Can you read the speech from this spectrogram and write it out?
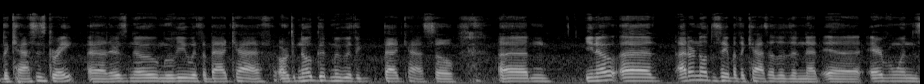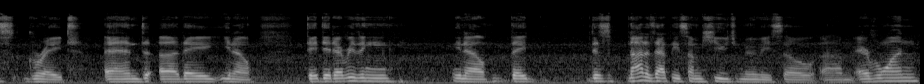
the cast is great. Uh, there's no movie with a bad cast, or no good movie with a bad cast. So, um, you know, uh, I don't know what to say about the cast other than that uh, everyone's great, and uh, they, you know, they did everything. You know, they this is not exactly some huge movie, so um, everyone,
